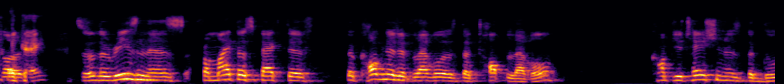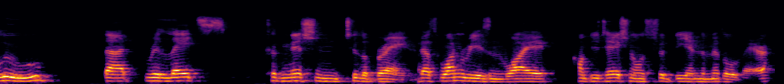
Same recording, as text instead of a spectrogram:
So, okay. So the reason is, from my perspective, the cognitive level is the top level. Computation is the glue that relates cognition to the brain. That's one reason why computational should be in the middle there.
